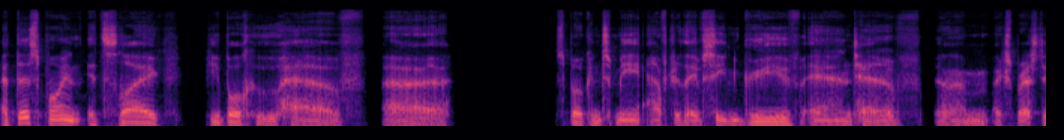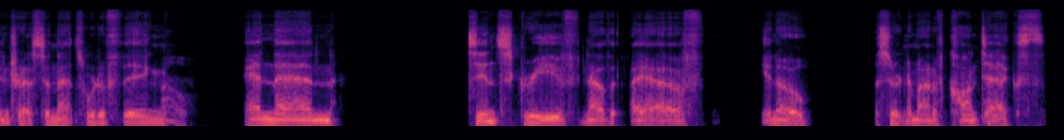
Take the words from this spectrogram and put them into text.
At this point, it's like people who have uh, spoken to me after they've seen Grieve and have um, expressed interest in that sort of thing. oh. And then since Grieve, now that I have, you know, a certain amount of contacts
